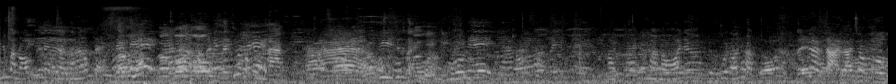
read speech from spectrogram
Nhưng mà nó là nó để sẽ trước không làm à nó ghi chứ tại vì nhưng mà nói nhá tôi nói thật. Đấy là giải là trong ngực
